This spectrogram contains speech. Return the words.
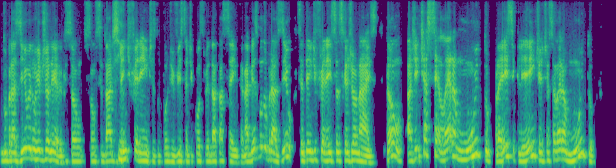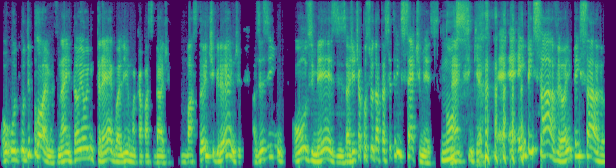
no Brasil e no Rio de Janeiro, que são, são cidades Sim. bem diferentes do ponto de vista de construir data center. Né? Mesmo no Brasil, você tem diferenças regionais. Então, a gente acelera muito para esse cliente, a gente acelera muito o, o, o, deployment, né? Então eu entrego ali uma capacidade bastante grande, às vezes em 11 meses, a gente já construiu o data center em 7 meses. Né? Nossa! Né? Assim, é, é, é, impensável, é impensável.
